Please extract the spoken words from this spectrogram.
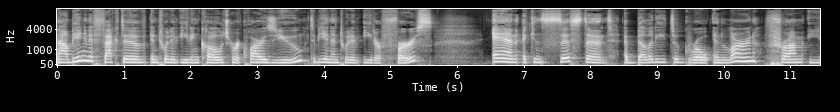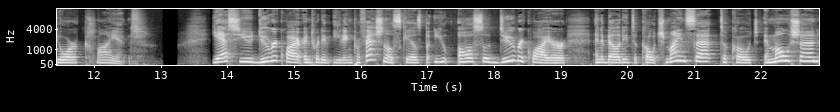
Now, being an effective intuitive eating coach requires you to be an intuitive eater first and a consistent ability to grow and learn from your client. Yes, you do require intuitive eating professional skills, but you also do require an ability to coach mindset, to coach emotion,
